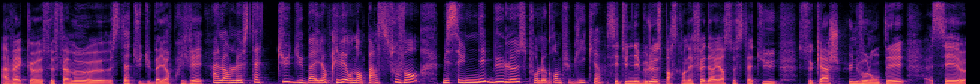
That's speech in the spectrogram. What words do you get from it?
avec ce fameux statut du bailleur privé. Alors le statut du bailleur privé, on en parle souvent, mais c'est une nébuleuse pour le grand public. C'est une nébuleuse parce qu'en effet, derrière ce statut se cache une volonté, c'est euh,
